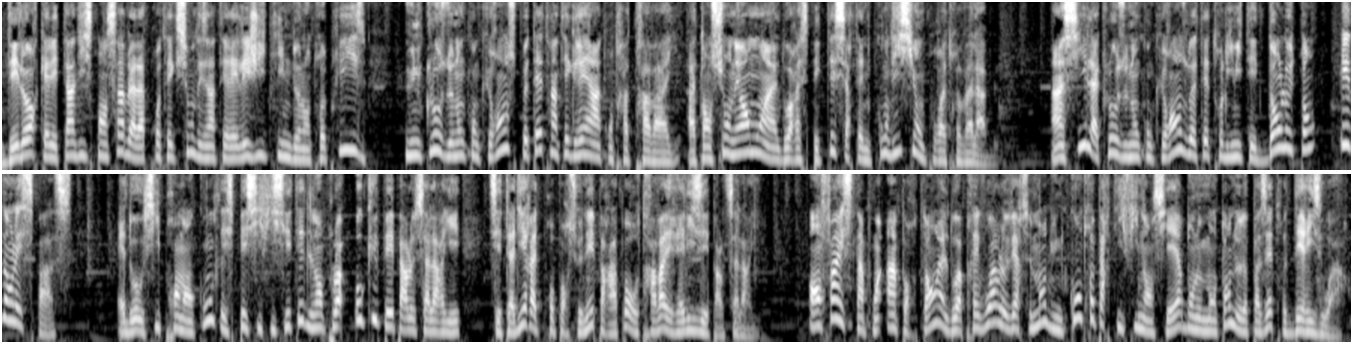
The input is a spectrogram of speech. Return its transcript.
Dès lors qu'elle est indispensable à la protection des intérêts légitimes de l'entreprise, une clause de non-concurrence peut être intégrée à un contrat de travail. Attention néanmoins, elle doit respecter certaines conditions pour être valable. Ainsi, la clause de non-concurrence doit être limitée dans le temps et dans l'espace. Elle doit aussi prendre en compte les spécificités de l'emploi occupé par le salarié, c'est-à-dire être proportionnée par rapport au travail réalisé par le salarié. Enfin, et c'est un point important, elle doit prévoir le versement d'une contrepartie financière dont le montant ne doit pas être dérisoire.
